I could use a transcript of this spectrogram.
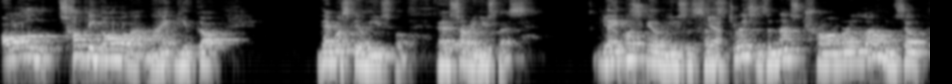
all topping all that, Mike, you've got, they must feel useful. Uh, sorry, useless. Yeah. They must feel useless in yeah. situations. And that's trauma alone. So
